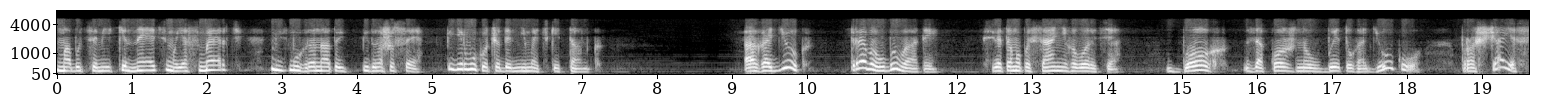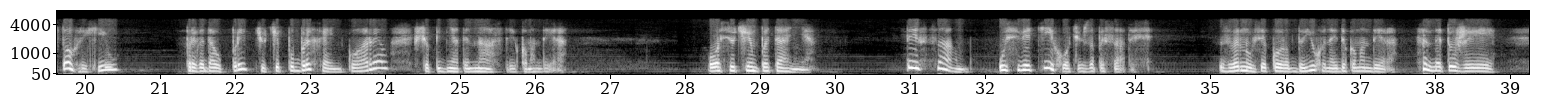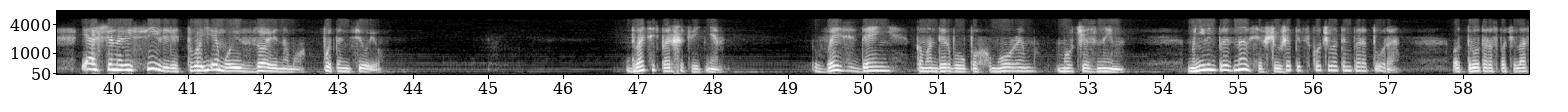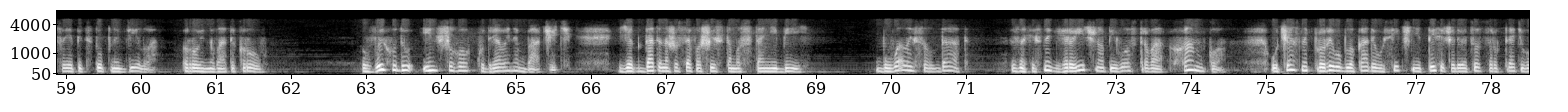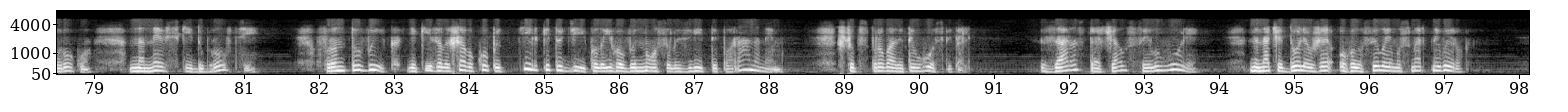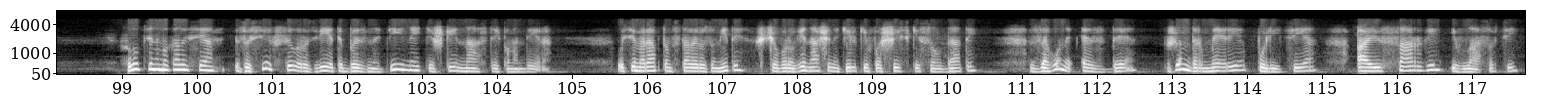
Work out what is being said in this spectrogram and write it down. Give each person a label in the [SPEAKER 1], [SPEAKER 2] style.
[SPEAKER 1] Мабуть, це мій кінець, моя смерть. Візьму гранату і піду на шосе. Підірву хоч один німецький танк. А гадюк треба вбивати. В святому писанні говориться, Бог за кожну вбиту гадюку прощає сто гріхів. Пригадав притчу чи побрехеньку Орел, щоб підняти настрій командира. Ось у чим питання. Ти сам у святі хочеш записатись? Звернувся короб до Юхана і до командира. Не тужи. Я ще на весіллі твоєму і Зоїному потанцюю. 21 квітня. Весь день командир був похмурим, мовчазним. Мені він признався, що вже підскочила температура. Отрута розпочала своє підступне діло руйнувати кров. Виходу іншого кудрявий не бачить, як дати на шосе фашистам останній бій. Бувалий солдат, захисник героїчного півострова Ханко, учасник прориву блокади у січні 1943 року на Невській Дубровці, фронтовик, який залишав окопи тільки тоді, коли його виносили звідти пораненим, щоб спровадити в госпіталь, зараз втрачав силу волі, неначе доля вже оголосила йому смертний вирок. Хлопці намагалися з усіх сил розвіяти безнадійний тяжкий настрій командира. Усі ми раптом стали розуміти, що вороги наші не тільки фашистські солдати, загони СД, жандармерія, поліція, а й сарги і власовці,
